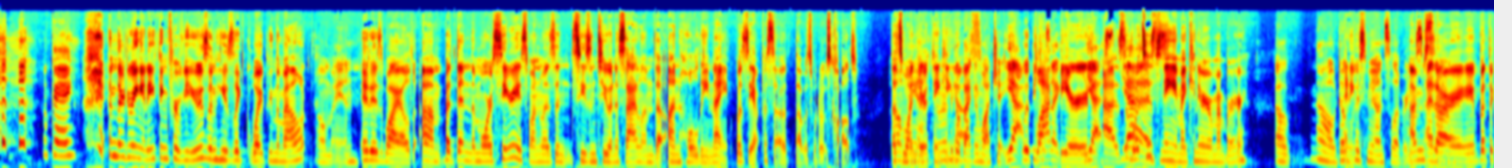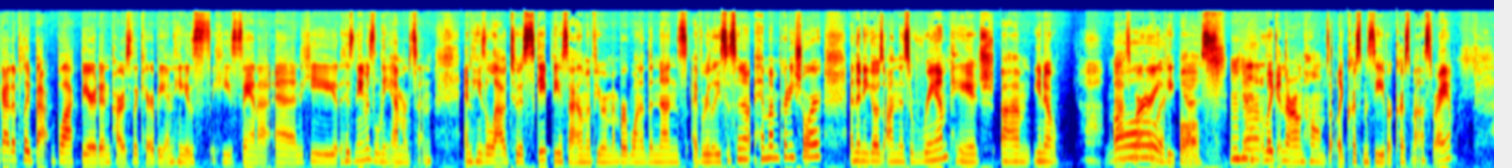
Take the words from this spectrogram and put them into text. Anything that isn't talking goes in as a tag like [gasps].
[laughs] okay. and they're doing anything for views and he's like wiping them out. Oh man. It is wild. Um, but then the more serious one was in season two in Asylum, The Unholy Night was the episode. That was what it was called. That's Oh, one man. you're I'm gonna go of. back and watch it. Yeah, With because, like, Blackbeard yes, as what's his name? I can't even remember. Oh no! Don't Anyway. quiz me on celebrities. I'm don't know. sorry, but the guy that played ba- Blackbeard in Pirates of the Caribbean, he's he's Santa, and he his name is Lee Emerson, and he's allowed to escape the asylum. If you remember, one of the nuns releases him, I'm pretty sure, and then he goes on this rampage. Um, you know, [gasps] mass Oh, murdering people, yes. Mhm, like in their own homes at like Christmas Eve or Christmas, right?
